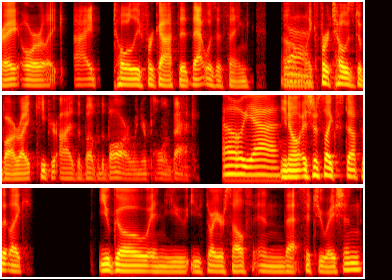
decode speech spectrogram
right? Or like I totally forgot that that was a thing. Um, Like for toes to bar, right? Keep your eyes above the bar when you're pulling back. oh yeah. You know, it's just like stuff that like you go and you you throw yourself in that situation,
